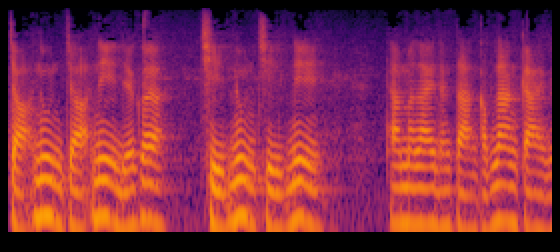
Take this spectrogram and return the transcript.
เจาะนู่นเจาะนี่ เดี๋ยวก็ฉีดนู่นฉีดนี่ทำอะไรต่างๆ กับร่างกายไป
